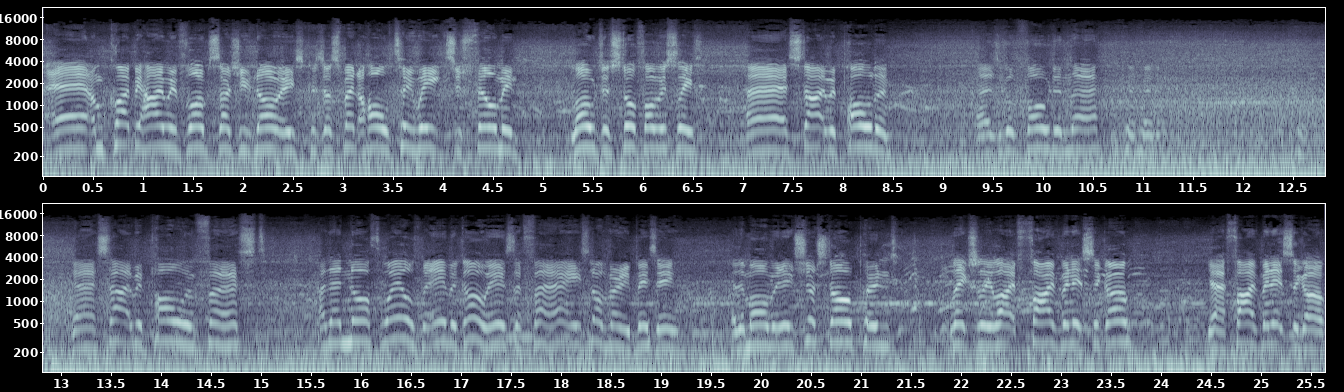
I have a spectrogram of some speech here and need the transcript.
Uh, I'm quite behind with vlogs as you've noticed because I spent a whole two weeks just filming loads of stuff obviously uh, starting with Poland there's a good Foden there yeah started with Poland first and then North Wales but here we go here's the fair. It's not very busy at the moment. It's just opened literally like five minutes ago. Yeah five minutes ago.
